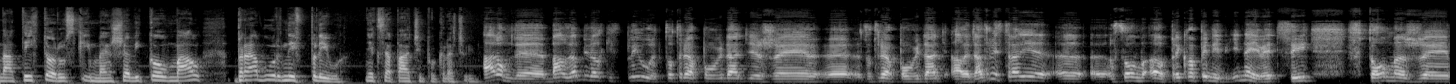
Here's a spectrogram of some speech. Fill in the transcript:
na týchto ruských menševikov mal bravúrny vplyv. Nech sa páči, pokračuj. Áno, e, mal veľmi veľký vplyv, to treba povedať, že e, to treba povedať, ale na druhej strane e, som prekvapený v inej veci, v tom, že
